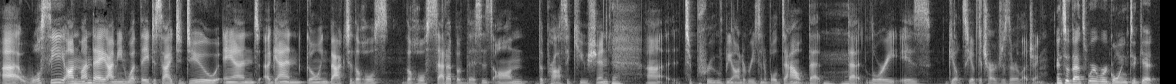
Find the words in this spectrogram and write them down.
uh, we'll see on Monday. I mean, what they decide to do. And again, going back to the whole the whole setup of this is on the prosecution uh, to prove beyond a reasonable doubt that that Lori is guilty of the charges they're alleging. And so that's where we're going to get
